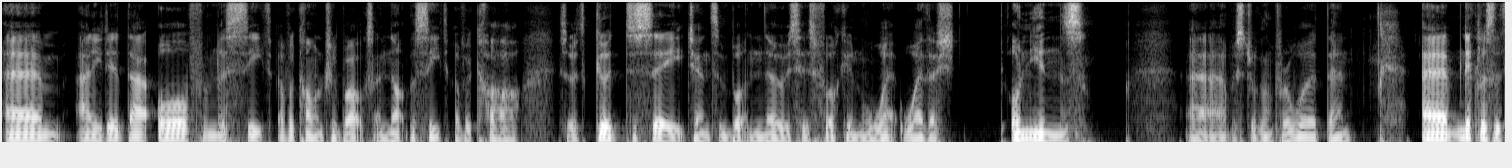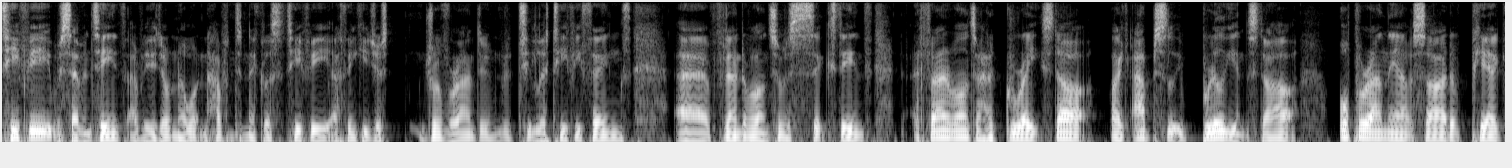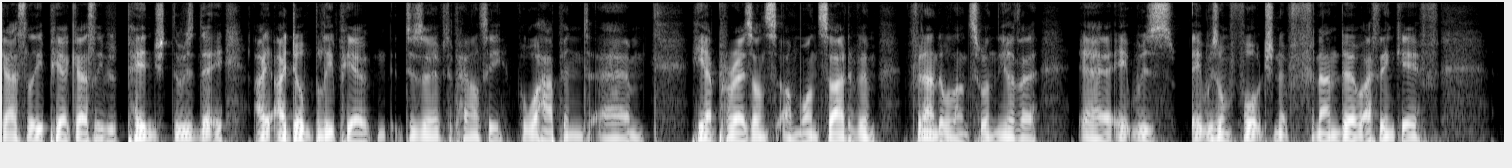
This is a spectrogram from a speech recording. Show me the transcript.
Um, and he did that all from the seat of a commentary box and not the seat of a car. So it's good to see Jenson Button knows his fucking wet weather sh- onions. Uh, I was struggling for a word then. Um, Nicholas Latifi was 17th. I really don't know what happened to Nicholas Latifi. I think he just drove around doing Latifi things. Uh, Fernando Alonso was 16th. Fernando Alonso had a great start, like absolutely brilliant start up around the outside of Pierre Gasly. Pierre Gasly was pinched. There was I, I don't believe Pierre deserved a penalty for what happened. Um, he had Perez on on one side of him, Fernando Alonso on the other. Uh, it was it was unfortunate for Fernando. I think if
